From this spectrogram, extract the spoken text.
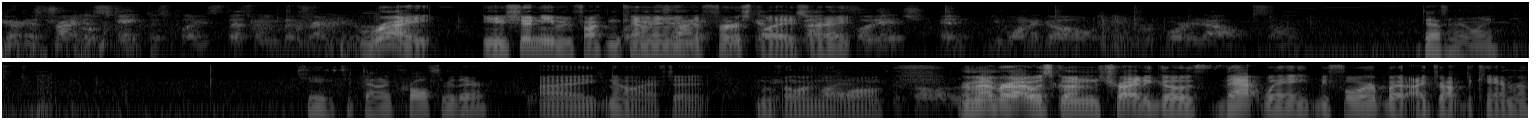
You're just trying to escape this place. That's what you've been trying to do. right. You shouldn't even fucking Well, come you're in in trying- the you've first got- place, you've got the right? footage, and you want to go and report it out. So Definitely. Can you get down and crawl through there? I no, I have to move along the wall. week to follow the Remember, I was going to try to go that way before, but I dropped the camera.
